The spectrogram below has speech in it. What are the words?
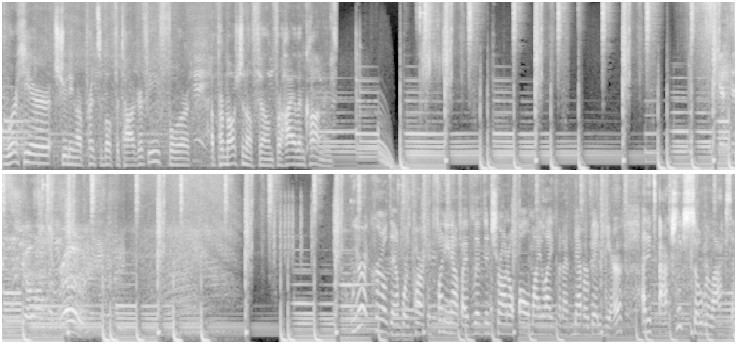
We're here shooting our principal photography for a promotional film for Highland Commons. Get this show on the road. We're at Colonel Danforth Park, and funny enough, I've lived in Toronto all my life and I've never been here, and it's actually so relaxing.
